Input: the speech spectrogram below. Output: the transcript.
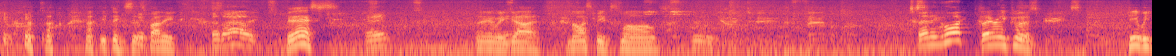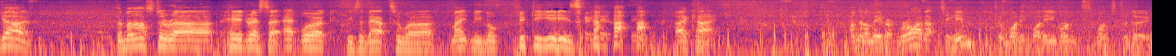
he thinks it's funny. Yes. Okay. There we go. Nice big smile. Very good. Very good. Here we go. The master uh, hairdresser at work. He's about to uh, make me look 50 years. okay. I'm going to leave it right up to him to what he, what he wants wants to do.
